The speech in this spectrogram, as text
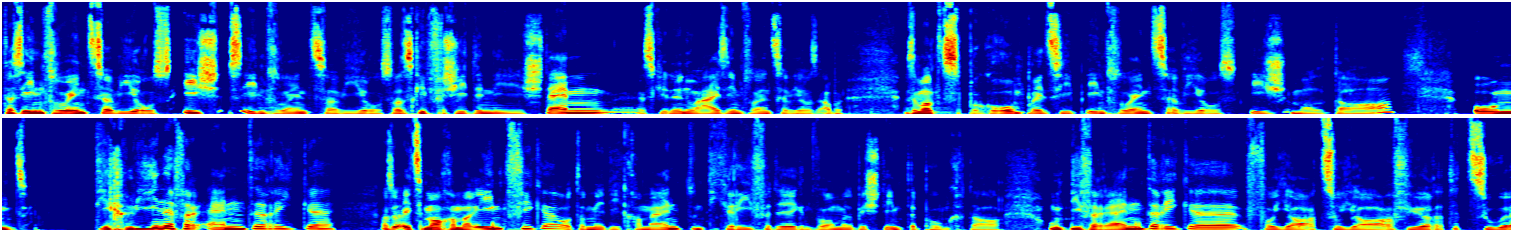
das Influenza-Virus ist das Influenza-Virus. Also es gibt verschiedene Stämme, es gibt nicht nur ein Influenza-Virus, aber also mal das Grundprinzip Influenza-Virus ist mal da und die kleinen Veränderungen, also jetzt machen wir Impfungen oder Medikamente und die greifen irgendwo an einem bestimmten Punkt an. Und die Veränderungen von Jahr zu Jahr führen dazu,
